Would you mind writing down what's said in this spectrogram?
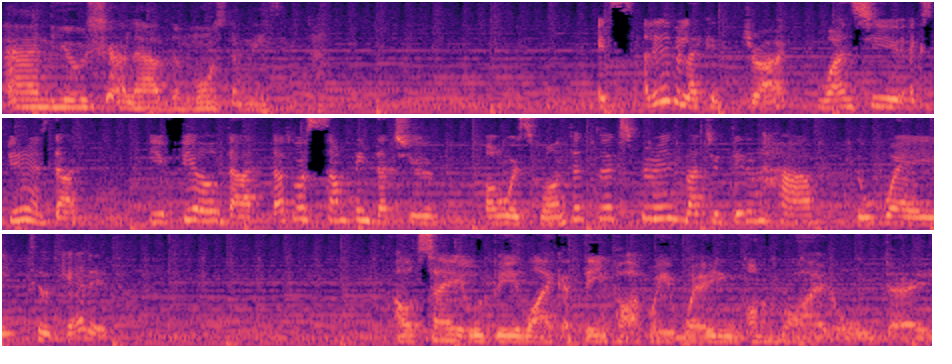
and you shall have the most amazing time. It's a little bit like a drug. Once you experience that, you feel that that was something that you always wanted to experience, but you didn't have the way to get it. I would say it would be like a theme park where you're waiting on a ride all day.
